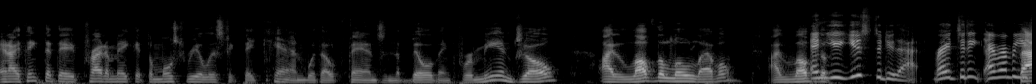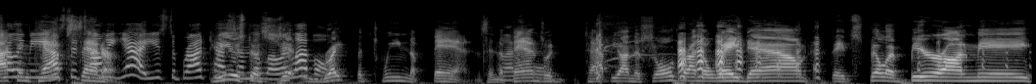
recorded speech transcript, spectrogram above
And I think that they've tried to make it the most realistic they can without fans in the building. For me and Joe, I love the low level. I love And the you used to do that, right? Didn't I remember you telling in me you used to Center. tell me? Yeah, I used to broadcast used from to the lower level. right between the fans, and Oh, the fans cool. would tap you on the shoulder on the way down. They'd spill a beer on me.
